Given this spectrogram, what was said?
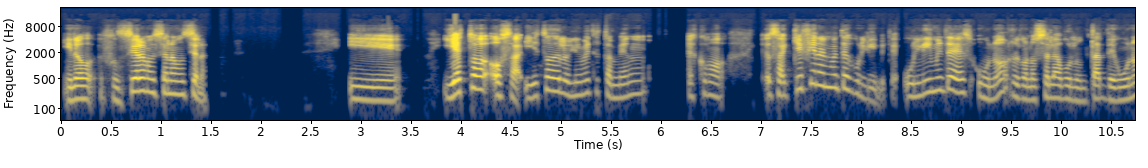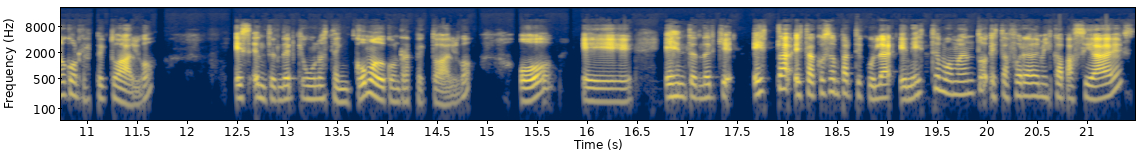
Y no funciona, funciona, funciona. Y y esto, o sea, y esto de los límites también es como, o sea, ¿qué finalmente es un límite? Un límite es, uno, reconocer la voluntad de uno con respecto a algo. es entender que uno está incómodo con respecto a algo, o eh, es entender que esta, esta cosa en particular en este momento está fuera de mis capacidades,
